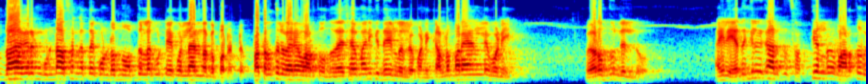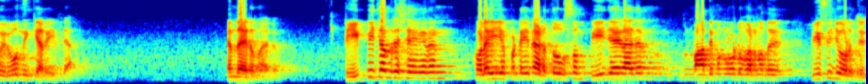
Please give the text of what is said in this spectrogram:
സുധാകരൻ ഗുണ്ടാസംഘത്തെ കൊണ്ടുവന്നു അബ്ദുള്ളക്കുട്ടിയെ കൊല്ലാൻ എന്നൊക്കെ പറഞ്ഞിട്ട്. പത്രത്തിൽ വരെ വാർത്ത വന്നു. ദേശാഭിമാനിക്ക് ഇതേയുള്ളല്ലോ പണി. കള്ളം പറയാനല്ലേ പണി? വേറൊന്നുമില്ലല്ലോ. അതിൽ ഏതെങ്കിലും കാലത്ത് സത്യമുള്ള വാർത്ത വരുമോ എന്ന് എനിക്കറിയില്ല. എന്തായിരുന്നാലും. ടി പി ചന്ദ്രശേഖരൻ കൊല ചെയ്യപ്പെട്ടതിന്റെ അടുത്ത ദിവസം പി ജയരാജൻ മാധ്യമങ്ങളോട് പറഞ്ഞത് പി സി ജോർജ്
